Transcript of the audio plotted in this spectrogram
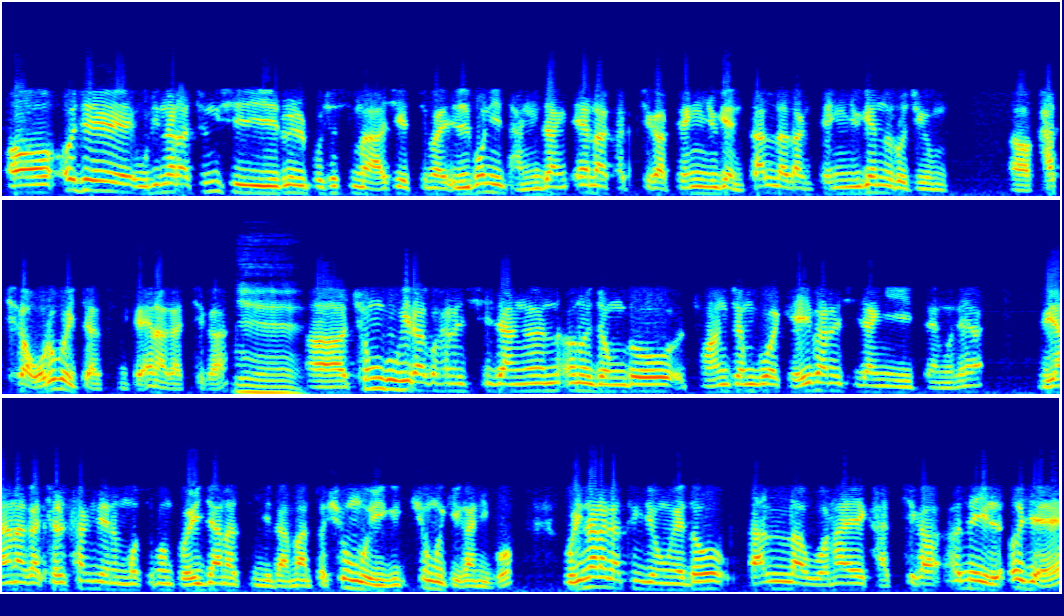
어, 어제 우리나라 증시를 보셨으면 아시겠지만 일본이 당장 엔화 가치가 106엔, 달러당 106엔으로 지금 어, 가치가 오르고 있지 않습니까? 엔화 가치가. 예. 어, 중국이라고 하는 시장은 어느 정도 중앙정부가 개입하는 시장이기 때문에 위안화가 절상되는 모습은 보이지 않았습니다만 또 휴무, 휴무 기간이고 우리나라 같은 경우에도 달러 원화의 가치가 어내일 어제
